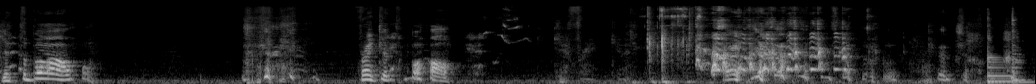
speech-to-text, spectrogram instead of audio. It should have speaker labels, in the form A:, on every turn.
A: Get the ball. Frank, get the ball. Get Frank. Get it. Good job.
